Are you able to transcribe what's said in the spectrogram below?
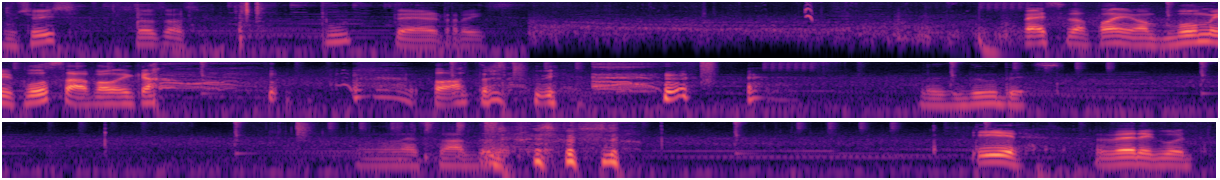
un šis saucās puteris. Mēs vēl paņēmām bumbiņu plusā palikā. Ātras bija. Let's do this. Let's not do it. Ir. Very good.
